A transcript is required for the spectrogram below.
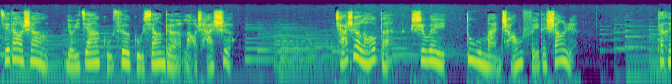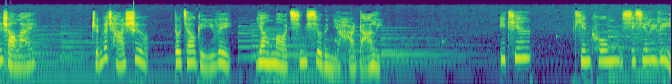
街道上有一家古色古香的老茶社，茶社老板是位肚满肠肥的商人。他很少来，整个茶社都交给一位样貌清秀的女孩打理。一天，天空淅淅沥沥，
